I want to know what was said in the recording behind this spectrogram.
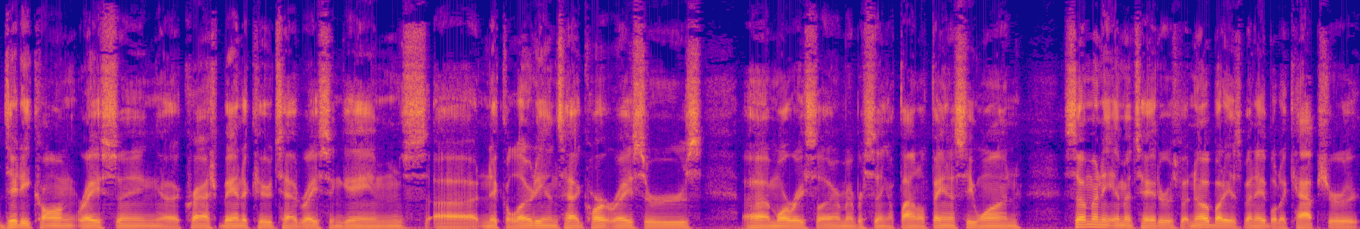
Diddy Kong Racing, uh, Crash Bandicoots had racing games, uh, Nickelodeon's had kart racers. Uh, more recently, I remember seeing a Final Fantasy one. So many imitators, but nobody has been able to capture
